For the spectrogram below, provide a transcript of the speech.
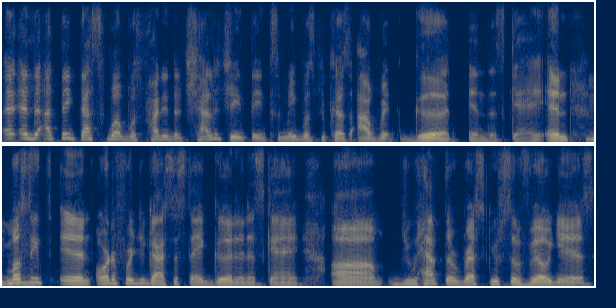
and, and I think that's what was probably the challenging thing to me was because I went good in this game, and Mhm. mostly in order for you guys to stay good in this game, um, you have to rescue civilians,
